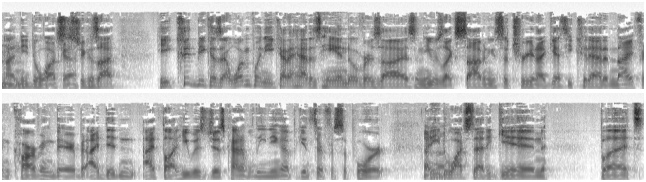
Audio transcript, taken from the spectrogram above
I need to watch okay. this because I. He could because at one point he kind of had his hand over his eyes and he was like sobbing against a tree and I guess he could have had a knife and carving there, but I didn't. I thought he was just kind of leaning up against there for support. I need to uh-huh. watch that again, but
